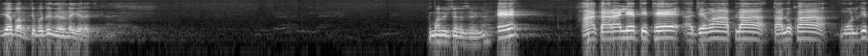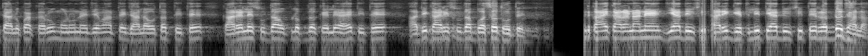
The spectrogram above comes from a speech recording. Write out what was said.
या बाबतीमध्ये निर्णय घेण्यात येईल. तुम्हाला विचारायचं आहे का? हा कार्यालय तिथे जेव्हा आपला तालुका मुलगी तालुका करू म्हणून जेव्हा ते झालं होतं तिथे कार्यालय सुद्धा उपलब्ध केले आहे. तिथे अधिकारी सुद्धा बसत होते. काय कारणाने ज्या दिवशी तारीख घेतली त्या दिवशी ते रद्द झाला.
